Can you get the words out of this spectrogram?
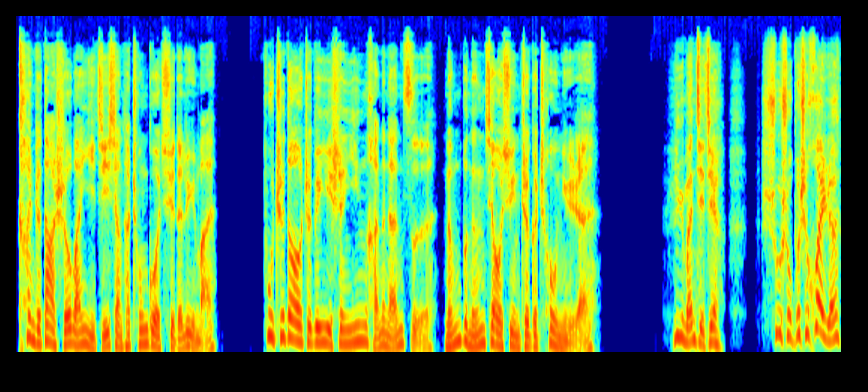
看着大蛇丸以及向他冲过去的绿蛮，不知道这个一身阴寒的男子能不能教训这个臭女人。绿蛮姐姐，叔叔不是坏人。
